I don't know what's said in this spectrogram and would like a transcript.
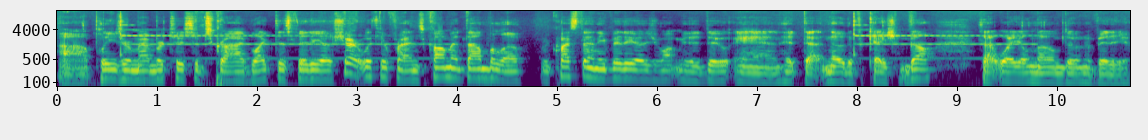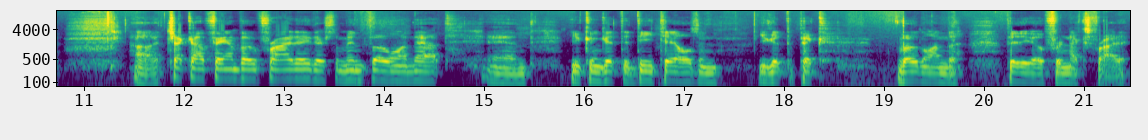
Uh, please remember to subscribe, like this video, share it with your friends, comment down below, request any videos you want me to do, and hit that notification bell. That way you'll know I'm doing a video. Uh, check out Fan Vote Friday. There's some info on that, and you can get the details, and you get to pick vote on the video for next Friday.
